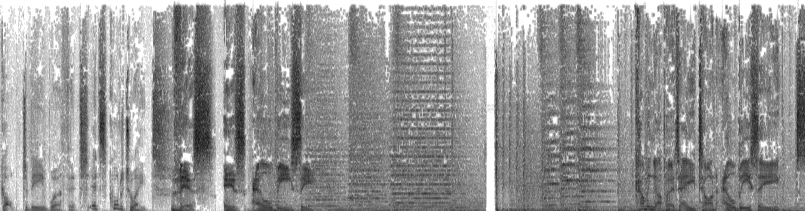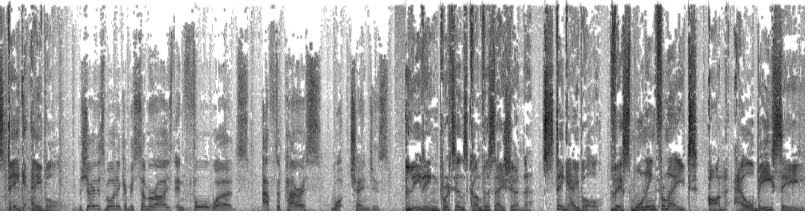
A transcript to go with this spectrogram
got to be worth it. It's quarter to eight. This is LBC. Coming up at 8 on LBC, Stig Abell. The show this morning can be summarised in four words. After Paris, what changes? Leading Britain's conversation, Stig Abell, this morning from 8 on LBC.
